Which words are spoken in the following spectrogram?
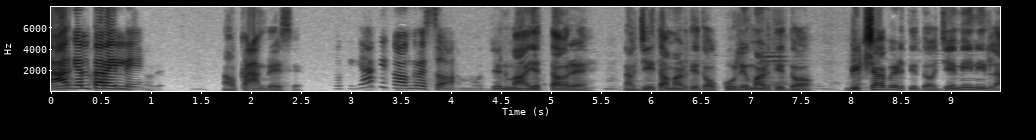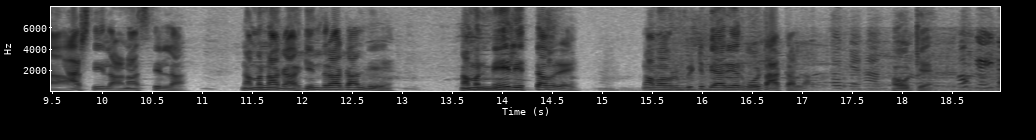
ಯಾರ್ ಗೆಲ್ತಾರೆ ಇಲ್ಲಿ? ನಾವು ಕಾಂಗ್ರೆಸ್ ಯಾಕೆ ಕಾಂಗ್ರೆಸ್ ಜನ್ಮ ಎತ್ತವ್ರೆ. ನಾವು ಜೀತ ಮಾಡ್ತಿದ್ದೋ ಕೂಲಿ ಮಾಡ್ತಿದ್ದೋ ಭಿಕ್ಷಾ ಬೇಡ್ತಿದ್ದೋ ಜಮೀನಿಲ್ಲ ಆಸ್ತಿ ಇಲ್ಲ ಆಸ್ತಿ ಇಲ್ಲ. ನಮ್ಮನ್ನಾಗ ಇಂದಿರಾ ಗಾಂಧಿ ನಮ್ಮನ್ನ ಮೇಲೆ ಎತ್ತವ್ರೆ. ನಾವು ಅವ್ರನ್ನ ಬಿಟ್ಟು ಬೇರೆಯವ್ರಿಗೆ ಓಟ್ ಹಾಕಲ್ಲ. ಓಕೆ ಓಕೆ. ಈಗ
